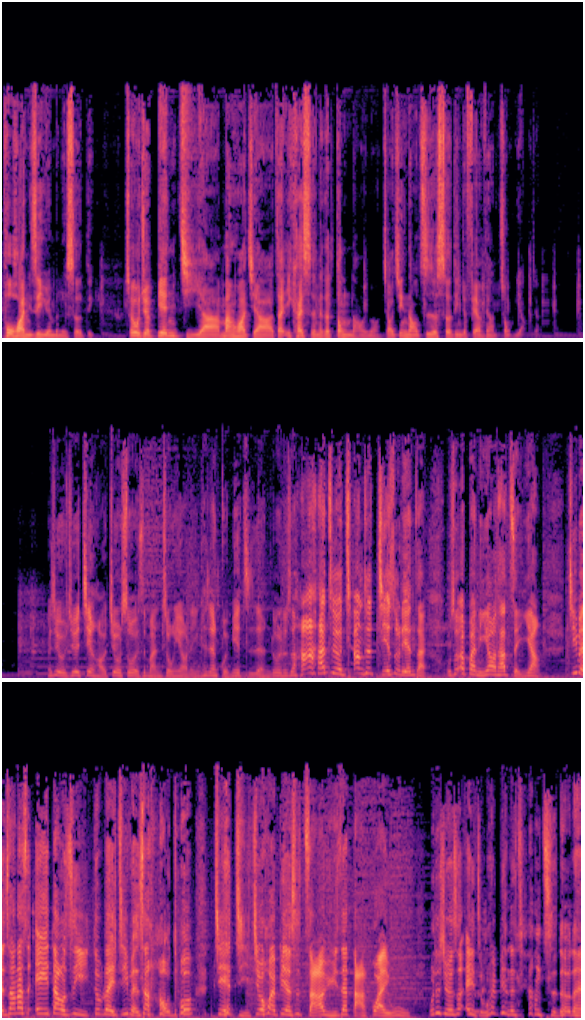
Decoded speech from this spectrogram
破坏你自己原本的设定。所以我觉得编辑啊、漫画家啊，在一开始的那个动脑有没有绞尽脑汁的设定就非常非常重要这样。而且我觉得见好就收也是蛮重要的。你看像《鬼灭之刃》，很多人都说哈，他只有这样就结束连载。我说，要不然你要他怎样？基本上他是 A 到 Z，对不对？基本上好多阶级就会变成是杂鱼在打怪物。我就觉得说，哎、欸，怎么会变成这样子，对不对？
